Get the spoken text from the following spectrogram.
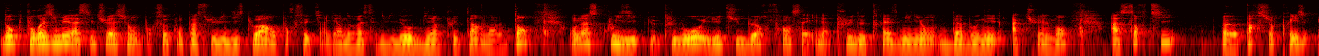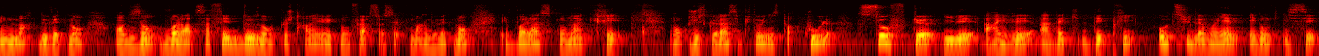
Donc pour résumer la situation, pour ceux qui n'ont pas suivi l'histoire ou pour ceux qui regarderaient cette vidéo bien plus tard dans le temps, on a Squeezie, le plus gros youtubeur français. Il a plus de 13 millions d'abonnés actuellement, a sorti euh, par surprise une marque de vêtements en disant voilà ça fait deux ans que je travaille avec mon frère sur cette marque de vêtements et voilà ce qu'on a créé donc jusque là c'est plutôt une histoire cool sauf que il est arrivé avec des prix au-dessus de la moyenne et donc il s'est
